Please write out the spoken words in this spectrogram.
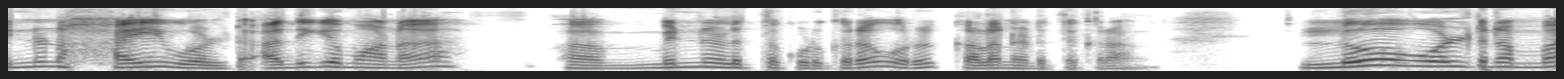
இன்னொன்று ஹை வோல்ட் அதிகமான மின்னழுத்தம் கொடுக்குற ஒரு கலன் எடுத்துக்கிறாங்க. லோ வோல்ட் நம்ம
